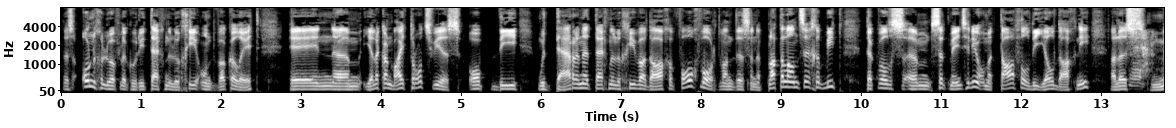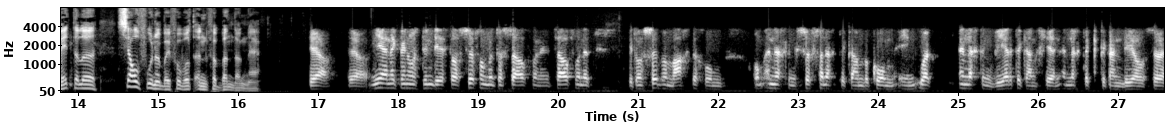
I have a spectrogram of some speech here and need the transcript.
Dis ongelooflik hoe die tegnologie ontwikkel het. En ehm um, jy kan baie trots wees op die moderne tegnologie wat daar gevolg word want dis in 'n plattelandse gebied. Dikwels ehm um, sit mense nie om 'n tafel die heel dag nie. Hulle is ja. met hulle selfone byvoorbeeld in verbinding nê Ja, ja. Nee, en ek weet ons doen deesdae soveel met ons selfoon en selfoon het het ons so bemagtig om om inligting so vinnig te kan bekom en ook inligting weer te kan gee en inligting te kan deel. So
